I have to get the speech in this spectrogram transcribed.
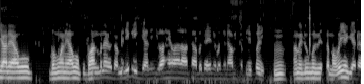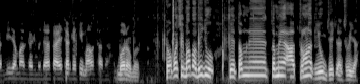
ત્યારે આવો ભગવાને આવો ભાન બનાવ્યો તો અમે નીકળી ગયા નહીં વાહે વાળા હતા બધા એને બધાને આવી તકલીફ પડી. અમે ડુંગર વિસ્તારમાં વહી ગયા હતા બીજા માલધારી બધા હતા એચા ખેતીમાં આવતા હતા. બરોબર. તો પછી બાપા બીજું કે તમને તમે આ ત્રણક યુગ જેટલા જોયા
